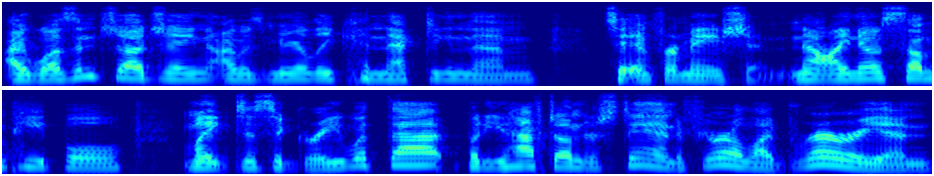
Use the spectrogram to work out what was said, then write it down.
I wasn't judging. I was merely connecting them to information. Now, I know some people might disagree with that, but you have to understand if you're a librarian,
